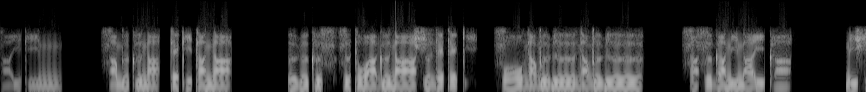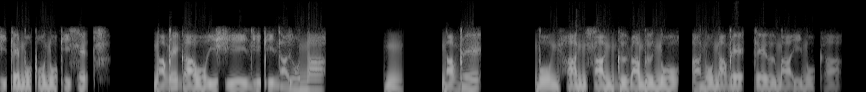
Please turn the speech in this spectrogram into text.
最近、寒くなってきたな。ウルクスツとアグナーシュ出てき、そうなブルーなブルー。さすがにないか。にしてもこの季節、鍋が美味しい時期だよな。ん？鍋。モンハン3グラムのあの鍋ってうまいのか？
